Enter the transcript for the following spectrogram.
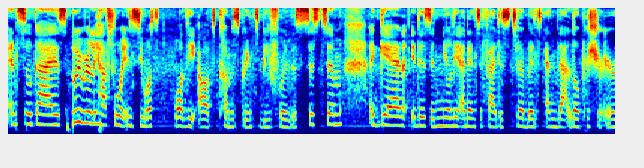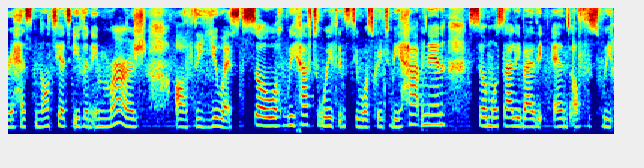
And so, guys, we really have to wait and see what, what the outcome is going to be for the system. Again, it is a newly identified disturbance, and that low pressure area has not yet even emerged off the US. So, we have to wait and see what's going to be happening. So most likely by the end of this week,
